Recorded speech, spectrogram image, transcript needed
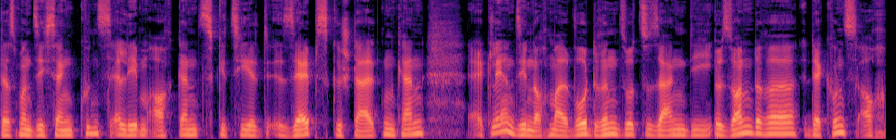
dass man sich sein Kunsterleben auch ganz gezielt selbst gestalten kann. Erklären Sie nochmal, wo drin sozusagen die besondere, der Kunst auch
